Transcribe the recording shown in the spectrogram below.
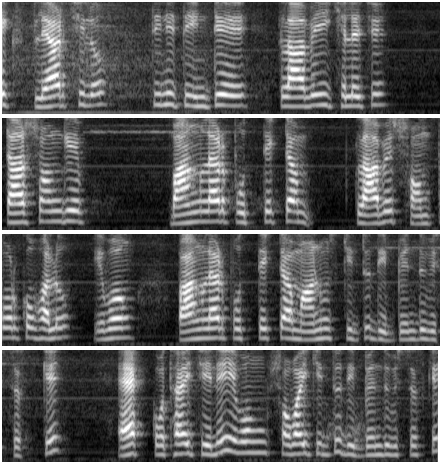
এক্স প্লেয়ার ছিল, তিনি তিনটে ক্লাবেই খেলেছে। তার সঙ্গে বাংলার প্রত্যেকটা ক্লাবের সম্পর্ক ভালো এবং বাংলার প্রত্যেকটা মানুষ কিন্তু দিব্যেন্দু বিশ্বাসকে এক কথায় চেনে এবং সবাই কিন্তু দিব্যেন্দু বিশ্বাসকে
